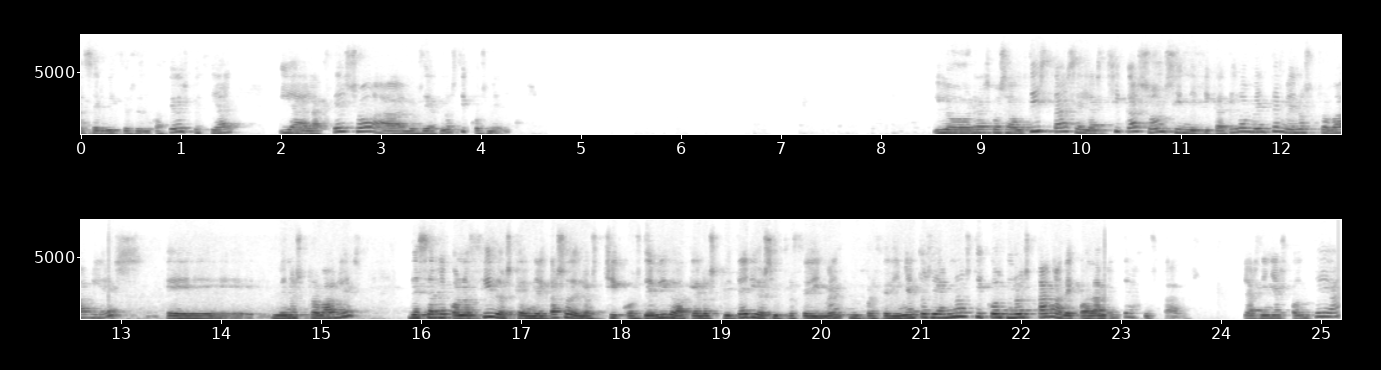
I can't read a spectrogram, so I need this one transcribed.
a servicios de educación especial y al acceso a los diagnósticos médicos. Los rasgos autistas en las chicas son significativamente menos probables, eh, menos probables de ser reconocidos que en el caso de los chicos, debido a que los criterios y procedimientos diagnósticos no están adecuadamente ajustados. Las niñas con TEA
